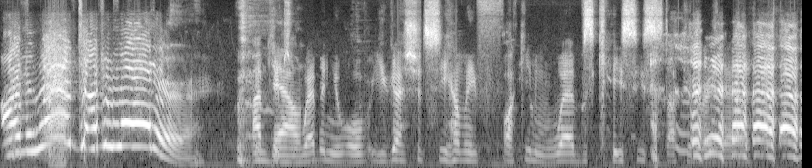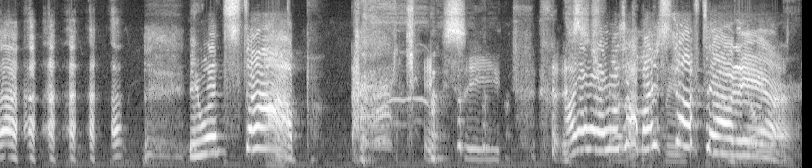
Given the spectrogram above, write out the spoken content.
I'm webbed underwater. I'm Keeps down. webbing you over. You guys should see how many fucking webs Casey's stuck in right now. he wouldn't stop. Casey. I don't want to lose all my stuff down here.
